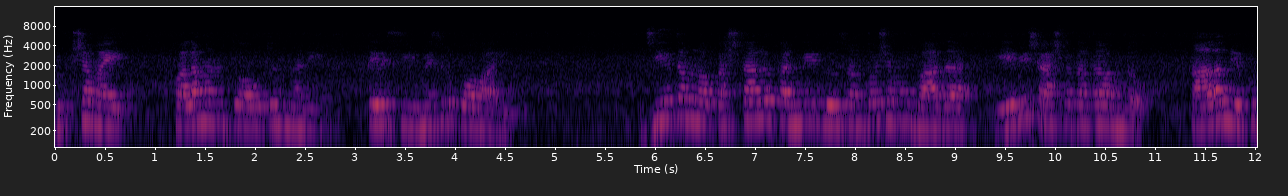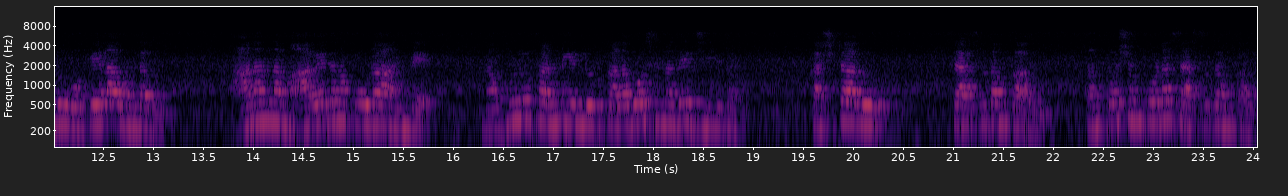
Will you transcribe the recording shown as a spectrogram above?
వృక్షమై ఫలమంతు అవుతుందని తెలిసి మెసులుకోవాలి జీవితంలో కష్టాలు కన్నీళ్ళు సంతోషము బాధ ఏవి శాశ్వతంగా ఉండవు. కాలం ఎప్పుడు ఒకేలా ఉండదు. ఆనందం ఆవేదన కూడా అంతే. నవ్వులు కన్నీళ్ళు కలబోసినదే జీవితం. కష్టాలు శాశ్వతం కాదు. సంతోషం కూడా శాశ్వతం కాదు.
